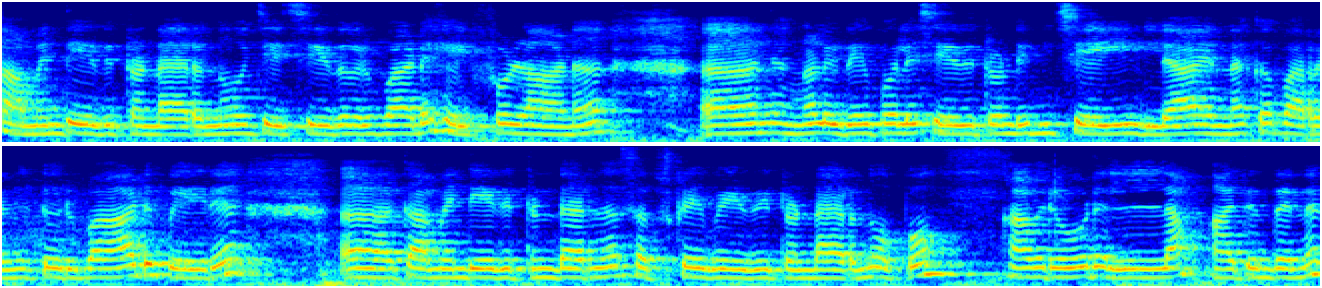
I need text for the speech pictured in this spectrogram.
കമന്റ് ചെയ്തിട്ടുണ്ടായിരുന്നു. ചേച്ചി ഇത് ഒരുപാട് ഹെൽപ്ഫുള്ളാണ് ഞങ്ങൾ ഇതേപോലെ ചെയ്തിട്ടുണ്ട്. ഇനി ചെയ്യില്ല എന്നൊക്കെ പറഞ്ഞിട്ട് ഒരുപാട് പേര് കമന്റ് ചെയ്തിട്ടുണ്ടായിരുന്നു സബ്സ്ക്രൈബ് ചെയ്തിട്ടുണ്ടായിരുന്നു. അപ്പോൾ അവരോടെല്ലാം ആദ്യം തന്നെ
